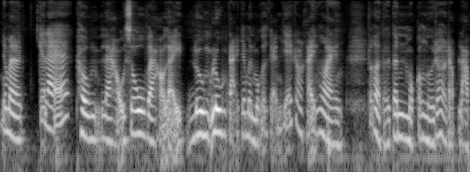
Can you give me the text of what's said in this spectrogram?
Nhưng mà cái lá thường là hậu su và họ lại luôn luôn tạo cho mình một cái cảm giác rất là khải hoàn rất là tự tin một con người rất là độc lập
